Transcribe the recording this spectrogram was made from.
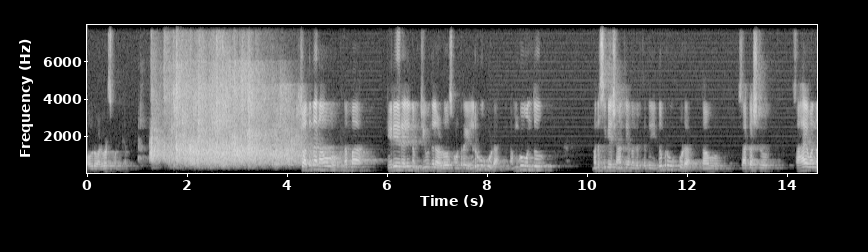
ಅವರು ಅಳವಡಿಸ್ಕೊಂಡಿದ್ದಾರೆ. ಸೊ ಅದನ್ನ ನಾವು ನಮ್ಮ ಕೆರಿಯರಲ್ಲಿ ನಮ್ಮ ಜೀವನದಲ್ಲಿ ಅಳವಡಿಸ್ಕೊಂಡ್ರೆ ಎಲ್ರಿಗೂ ಕೂಡ, ನಮಗೂ ಒಂದು ಮನಸ್ಸಿಗೆ ಶಾಂತಿ ಅನ್ನೋದಿರ್ತದೆ, ಇನ್ನೊಬ್ರಿಗೂ ಕೂಡ ನಾವು ಸಾಕಷ್ಟು ಸಹಾಯವನ್ನ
